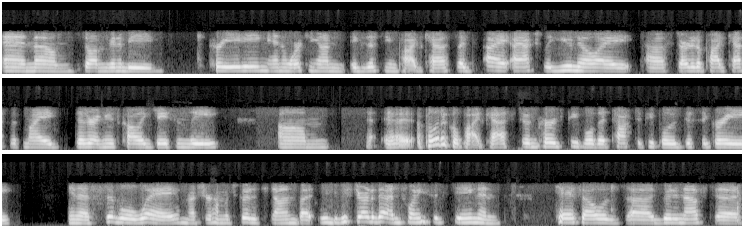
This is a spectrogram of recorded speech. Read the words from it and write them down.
and um, so I'm going to be creating and working on existing podcasts. I, I, actually, you know, I uh, started a podcast with my Deseret News colleague Jason Lee, um, a, a political podcast to encourage people to talk to people who disagree in a civil way. I'm not sure how much good it's done, but we, we started that in 2016, and KSL was uh, good enough to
